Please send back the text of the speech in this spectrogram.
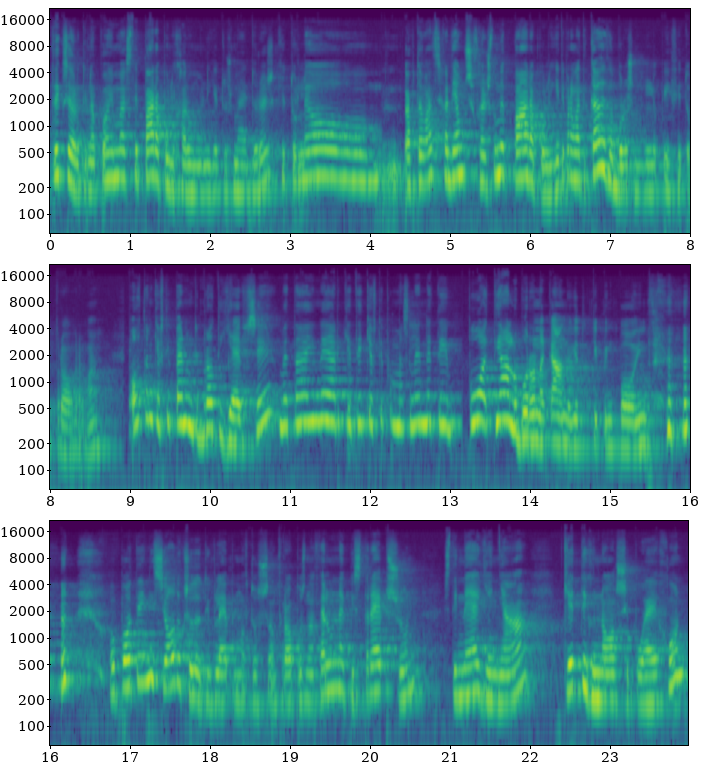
δεν ξέρω τι να πω, είμαστε πάρα πολύ χαρούμενοι για τους μέντορες και το λέω από τα βάθη της καρδιάς μου τους ευχαριστούμε πάρα πολύ, γιατί πραγματικά δεν θα μπορούσε να υλοποιηθεί το πρόγραμμα. Όταν και αυτοί παίρνουν την πρώτη γεύση, μετά είναι αρκετοί και αυτοί που μας λένε τι, που, τι άλλο μπορώ να κάνω για το tipping point. Οπότε είναι αισιόδοξο το ότι βλέπουμε αυτούς τους ανθρώπους να θέλουν να επιστρέψουν στη νέα γενιά και τη γνώση που έχουν,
